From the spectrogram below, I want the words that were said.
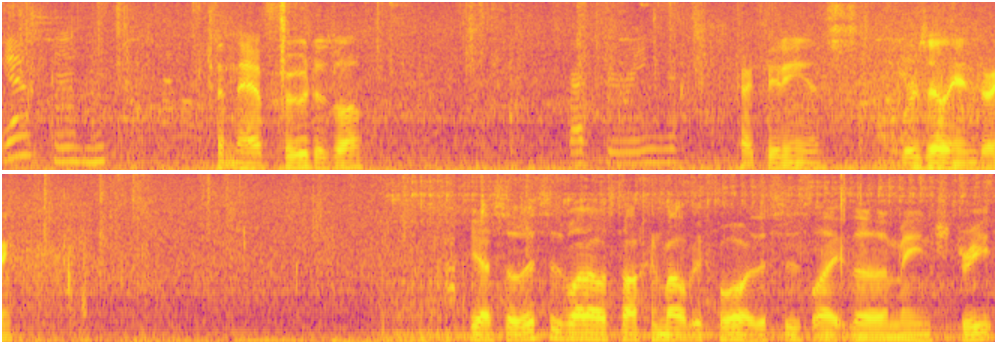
Yeah. Mm-hmm. I think they have food as well. Caipirinha. Caipirinhas, Brazilian drink. Yeah, so this is what I was talking about before. This is like the main street,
